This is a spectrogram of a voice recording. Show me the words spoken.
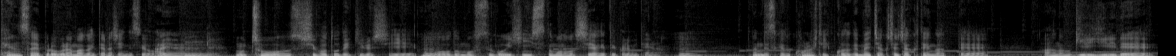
天才プログラマーがいたらしいんですよ、はいはいはいはい、うん。もう超仕事できるしコうん。ードもすごい品質のものを仕上げてくるみたいな、うん。なんですけどこの人1個だけめちゃくちゃ弱点があってあのギリギリで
